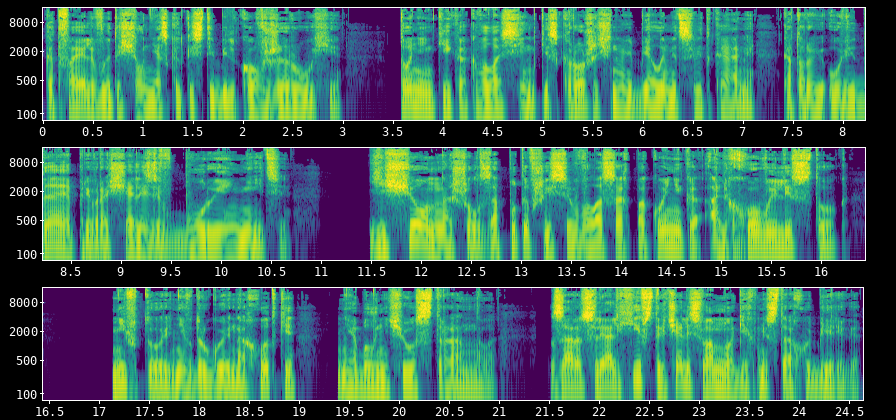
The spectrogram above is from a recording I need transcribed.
Катфаэль вытащил несколько стебельков жирухи – тоненькие, как волосинки, с крошечными белыми цветками, которые, увядая, превращались в бурые нити. Еще он нашел запутавшийся в волосах покойника ольховый листок. Ни в той, ни в другой находке не было ничего странного. Заросли ольхи встречались во многих местах у берега.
